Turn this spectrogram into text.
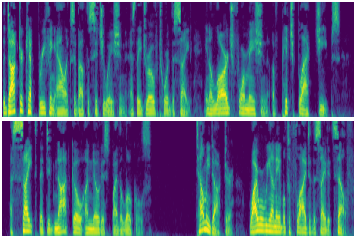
The doctor kept briefing Alex about the situation as they drove toward the site in a large formation of pitch-black jeeps, a sight that did not go unnoticed by the locals. Tell me, doctor, why were we unable to fly to the site itself?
